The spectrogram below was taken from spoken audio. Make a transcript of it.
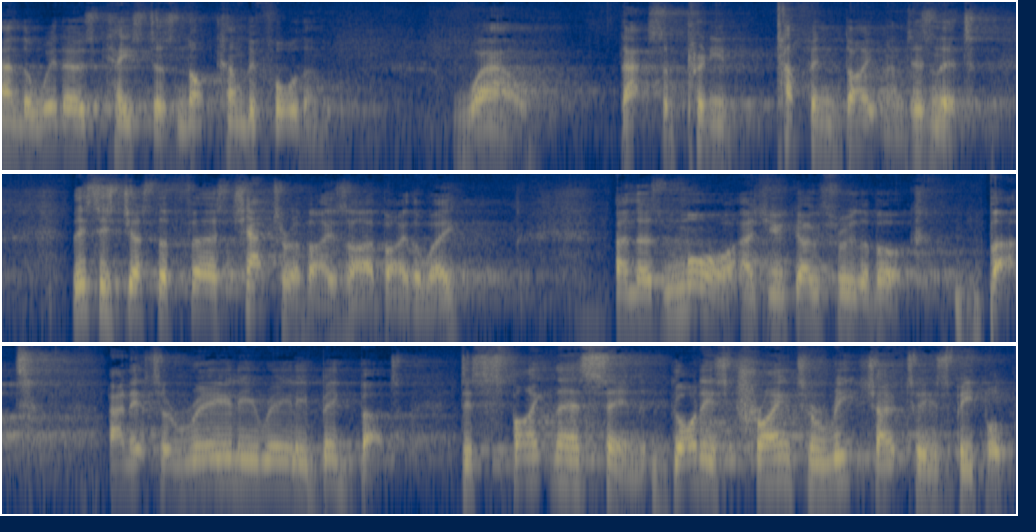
and the widow's case does not come before them. Wow, that's a pretty tough indictment, isn't it? This is just the first chapter of Isaiah, by the way. And there's more as you go through the book. But, and it's a really, really big but, despite their sin, God is trying to reach out to his people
